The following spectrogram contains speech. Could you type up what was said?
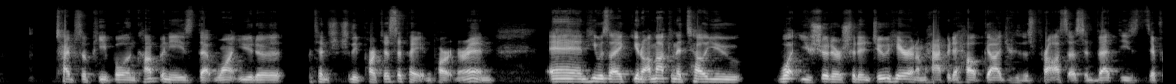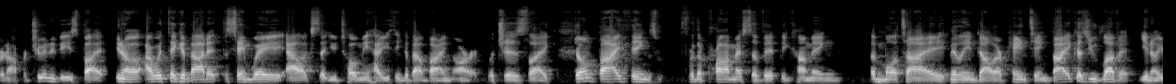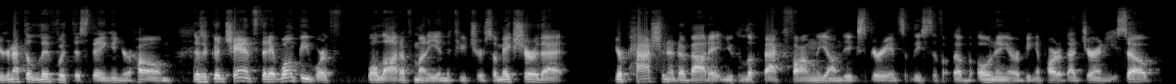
types of people and companies that want you to potentially participate and partner in. And he was like, you know, I'm not going to tell you what you should or shouldn't do here and i'm happy to help guide you through this process and vet these different opportunities. But you know i would think about it the same way alex that you told me how you think about buying art which is like don't buy things for the promise of it becoming a multi-million dollar painting. Buy it because you love it. You know you're gonna have to live with this thing in your home. There's a good chance that it won't be worth a lot of money in the future. So make sure that you're passionate about it and you can look back fondly on the experience at least of, of owning or being a part of that journey. So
